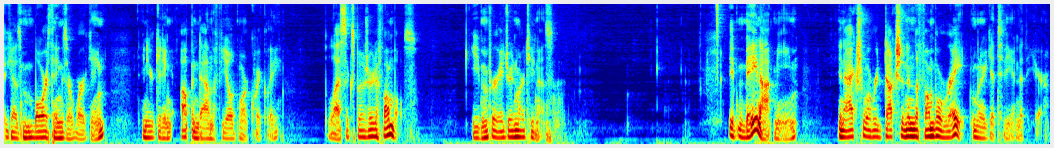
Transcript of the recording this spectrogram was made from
because more things are working and you're getting up and down the field more quickly, less exposure to fumbles, even for Adrian Martinez. It may not mean an actual reduction in the fumble rate when we get to the end of the year.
